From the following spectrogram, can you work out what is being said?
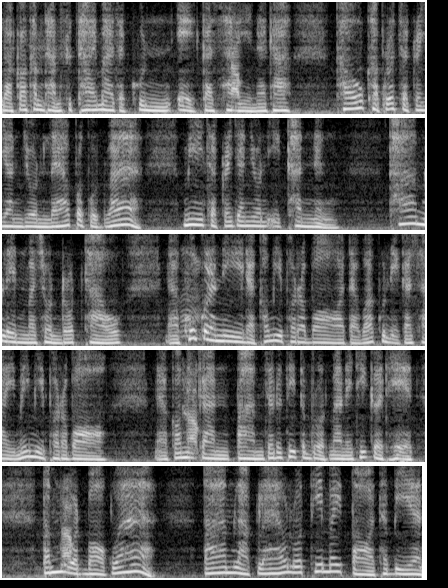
แล้วก็คำถามสุดท้ายมาจากคุณเอกชัยนะคะ เขาขับรถจักรยานยนต์แล้วปรากฏว่ามีจักรยานยนต์อีกคันหนึ่ง ข้ามเลนมาชนรถเขานะคู่กรณีเนี่ยเขามีพรบแต่ว่าคุณเอกชัยไม่มีพรบนะก็มีการตามเจ้าหน้าที่ตำรวจมาในที่เกิดเหตุตำรวจบอกว่า ตามหลักแล้วรถที่ไม่ต่อทะเบียน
